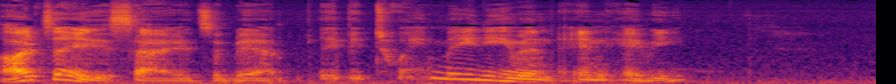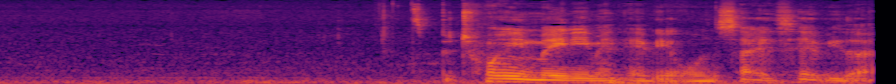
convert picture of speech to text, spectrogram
I'd say say it's about between medium and, and heavy. It's between medium and heavy. I wouldn't say it's heavy though.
